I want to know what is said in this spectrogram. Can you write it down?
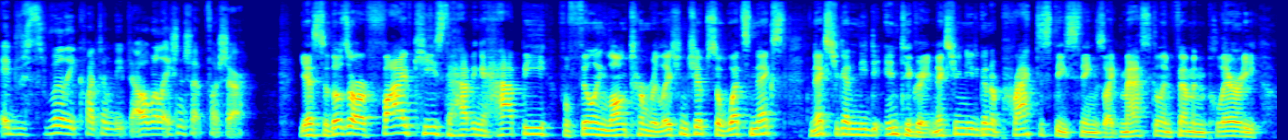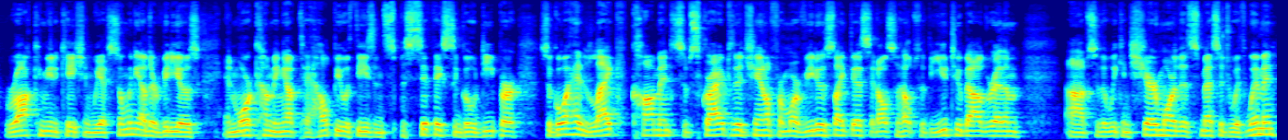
it just really quantum leaped our relationship for sure. Yes, so those are our five keys to having a happy, fulfilling long-term relationship. So what's next? Next, you're going to need to integrate. Next, you're going to practice these things like masculine, feminine polarity, raw communication. We have so many other videos and more coming up to help you with these and specifics to go deeper. So go ahead and like, comment, subscribe to the channel for more videos like this. It also helps with the YouTube algorithm. Uh, so that we can share more of this message with women.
